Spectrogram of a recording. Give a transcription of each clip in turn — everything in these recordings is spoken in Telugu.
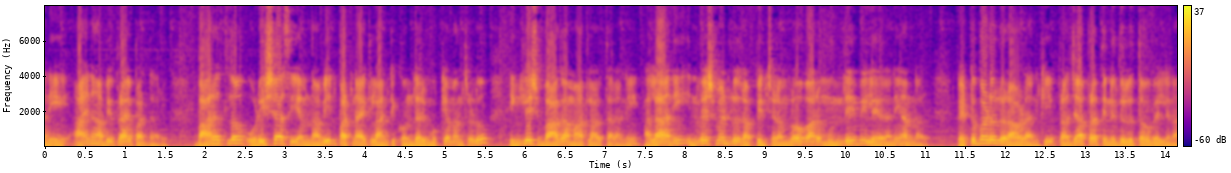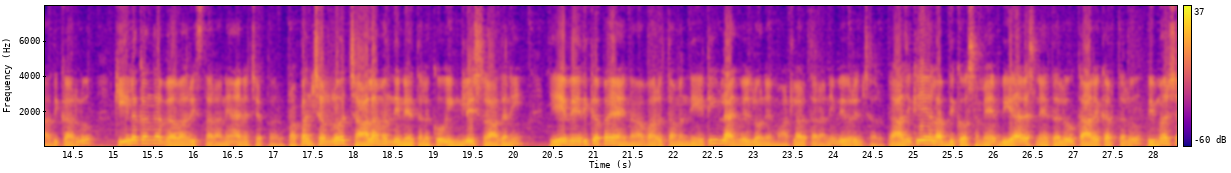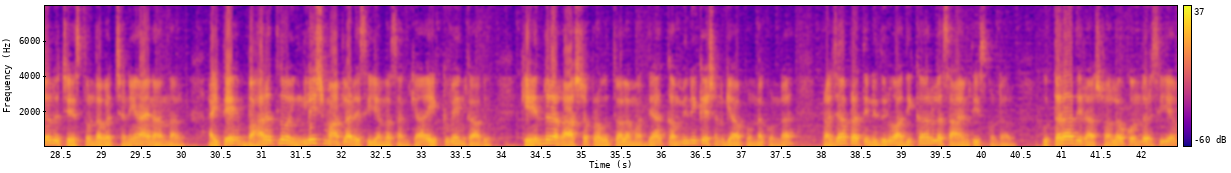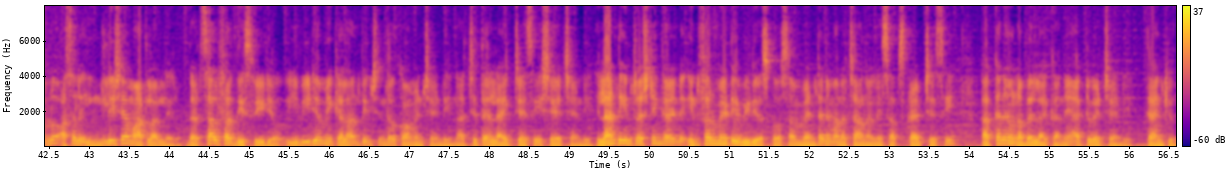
అని ఆయన అభిప్రాయపడ్డారు. భారత్లో ఒడిషా సీఎం నవీన్ పట్నాయక్ లాంటి కొందరు ముఖ్యమంత్రులు ఇంగ్లీష్ బాగా మాట్లాడతారని అలా అని ఇన్వెస్ట్మెంట్లు రప్పించడంలో వారు ముందేమీ లేరని అన్నారు. పెట్టుబడులు రావడానికి ప్రజాప్రతినిధులతో వెళ్ళిన అధికారులు కీలకంగా వ్యవహరిస్తారని ఆయన చెప్పారు. ప్రపంచంలో చాలా మంది నేతలకు ఇంగ్లీష్ రాదని ఏ వేదికపై అయినా వారు తమ నేటివ్ లాంగ్వేజ్లోనే మాట్లాడతారని వివరించారు. రాజకీయ లబ్ధి కోసమే బీఆర్ఎస్ నేతలు కార్యకర్తలు విమర్శలు చేస్తుండవచ్చని ఆయన అన్నారు. అయితే భారత్లో ఇంగ్లీష్ మాట్లాడే సీఎంల సంఖ్య ఎక్కువేం కాదు. కేంద్ర రాష్ట్ర ప్రభుత్వాల మధ్య కమ్యూనికేషన్ గ్యాప్ ఉండకుండా ప్రజాప్రతినిధులు అధికారుల సాయం తీసుకుంటారు. ఉత్తరాది రాష్ట్రాల్లో కొందరు సీఎంలు అసలు ఇంగ్లీషే మాట్లాడలేరు. That's all for this video ఈ వీడియో మీకు ఎలా అనిపించిందో కామెంట్ చేయండి. నచ్చితే లైక్ చేసి షేర్ చేయండి. ఇలాంటి ఇంట్రెస్టింగ్ అండ్ ఇన్ఫర్మేటివ్ వీడియోస్ కోసం వెంటనే మన ఛానల్ని సబ్స్క్రైబ్ చేసి పక్కనే ఉన్న బెల్ ఐకాన్ని యాక్టివేట్ చేయండి. Thank you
